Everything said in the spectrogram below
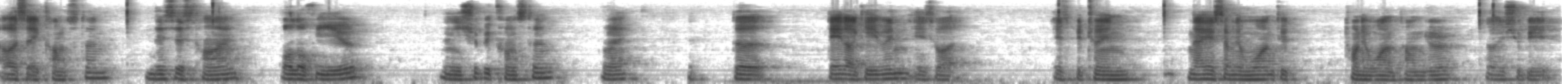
I would say constant. This is time all of year. And it should be constant right? The data given is what? Is between 1971 to 2100 so it should be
